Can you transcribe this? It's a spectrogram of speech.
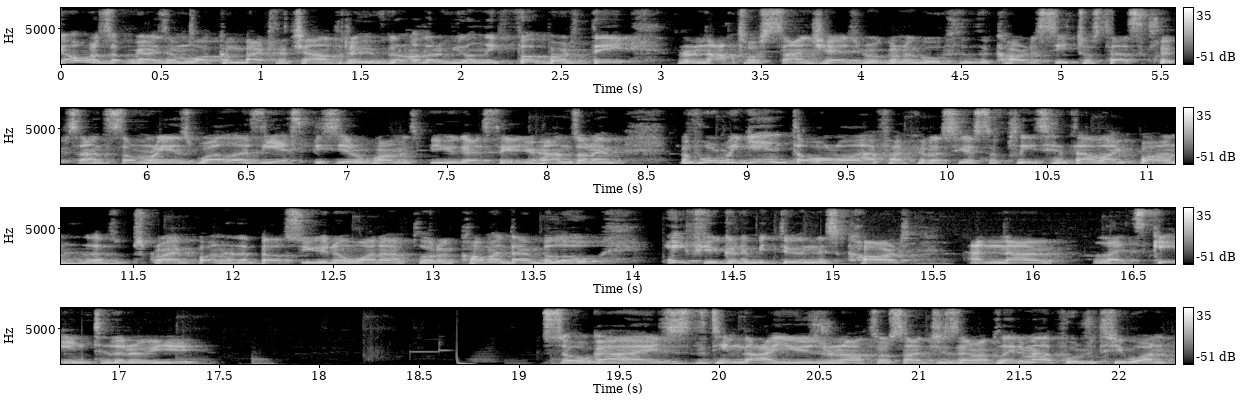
Yo, what's up guys and welcome back to the channel. Today we've got another review on the FUT birthday, Renato Sanches. We're going to go through the Cardacito stats, clips and summary as well as the SBC requirements for you guys to get your hands on him. Before we get into all of that, if I could ask you guys to please hit that like button, hit that subscribe button, hit that bell so you know when I upload and comment down below if you're going to be doing this card. And now, let's get into the review. So guys, this is the team that I use, Renato Sanches, and I played him at 4-2-3-1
